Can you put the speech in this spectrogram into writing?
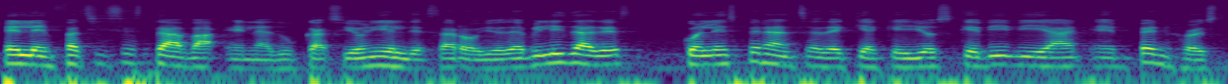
El énfasis estaba en la educación y el desarrollo de habilidades con la esperanza de que aquellos que vivían en Penhurst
